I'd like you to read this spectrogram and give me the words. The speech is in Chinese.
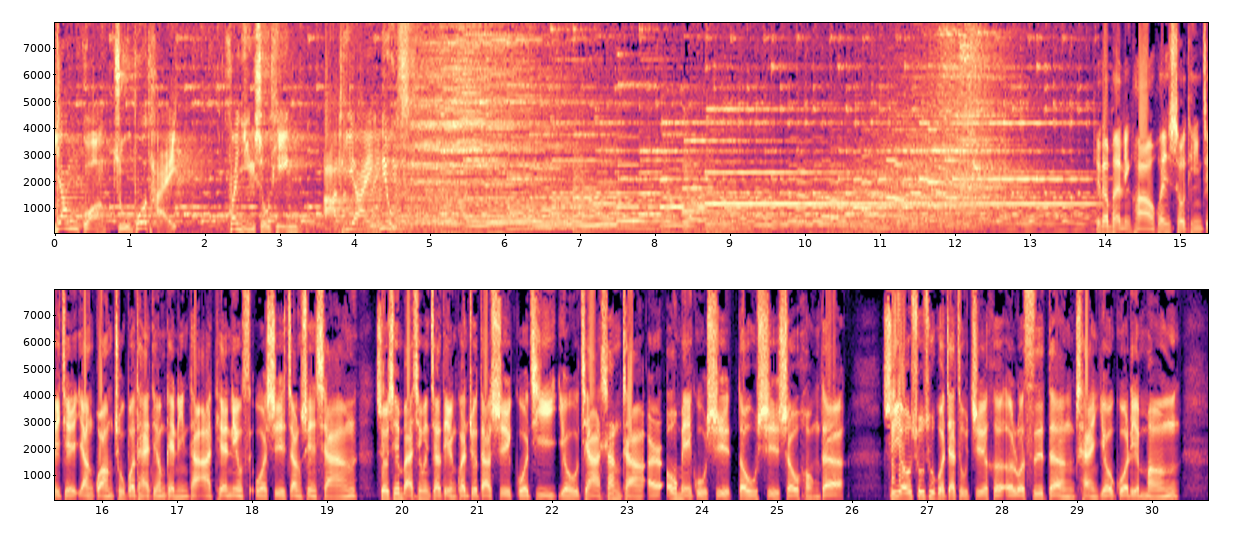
央广主播台，欢迎收听 RTI News。听众朋友您好，欢迎收听这节央广主播台提供给您的 RTI News，我是张顺祥。首先把新闻焦点关注到是国际油价上涨，而欧美股市都是收红的。石油输出国家组织和俄罗斯等产油国联盟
